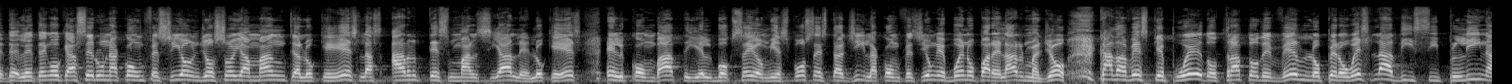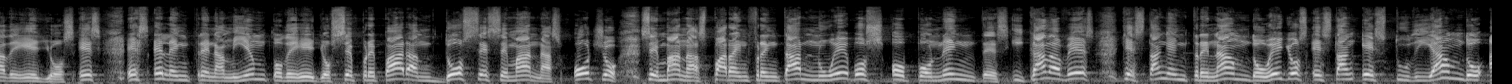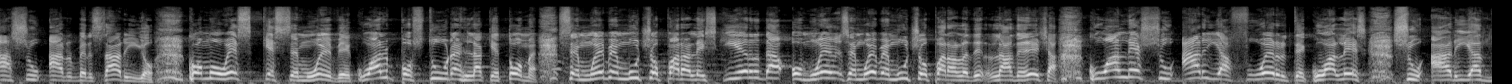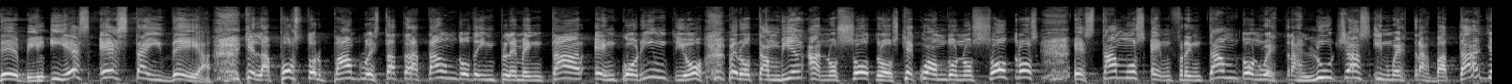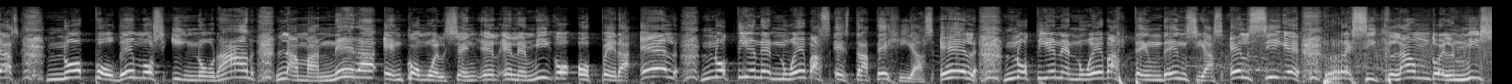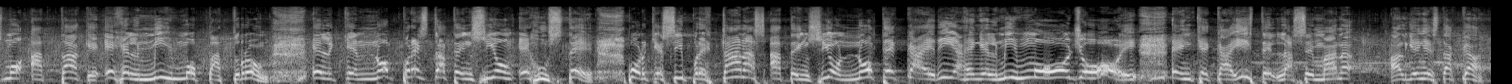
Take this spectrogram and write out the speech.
le, tengo que hacer una confesión. Yo soy amante a lo que es las artes marciales, lo que es el combate y el boxeo. Mi esposa está allí. La confesión es bueno para el alma. Yo cada vez que puedo trato de verlo, pero es la disciplina de ellos. Es, es el entrenamiento de ellos. Se preparan 12 semanas, 8 semanas para enfrentar nuevos oponentes. Y cada vez que están entrenando, ellos están estudiando a su adversario. ¿Cómo es que se mueve? ¿Cuál postura es la que toma? ¿Se mueve mucho para la izquierda o mueve, se mueve mucho para la, la derecha? ¿Cuál es su área fuerte? ¿Cuál es su área débil? Y es esta idea que el apóstol Pablo está tratando de implementar en Corintio, pero también a nosotros, que cuando nosotros estamos enfrentando nuestras luchas y nuestras batallas, no podemos ignorar la manera en cómo el, el, enemigo opera. Él no tiene nuevas estrategias, él no tiene nuevas tendencias, él sigue reciclando el mismo ataque, es el mismo patrón. El que no presta atención es usted, porque si prestaras atención no te caerías en el mismo hoyo hoy en que caíste la semana Alguien está acá.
